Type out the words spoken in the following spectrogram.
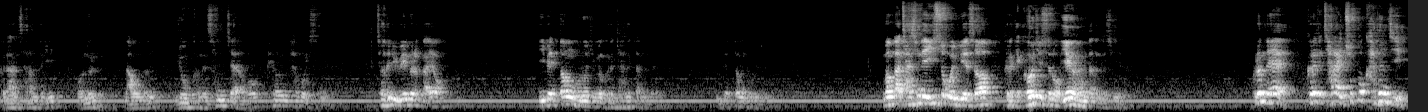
그러한 사람들이 오늘 나오는 유혹하는 선지자라고 표현하고 있습니다. 저들이 왜 그럴까요? 입에 떡 물어주면 그렇게 하겠다는 거예요. 입에 떡 물어주면. 뭔가 자신의 이속을 위해서 그렇게 거짓으로 예언한다는 것입니다. 그런데 그렇게 차라리 축복하든지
